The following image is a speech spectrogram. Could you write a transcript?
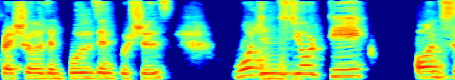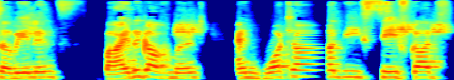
pressures and pulls and pushes, what is your take on surveillance by the government and what are the safeguards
